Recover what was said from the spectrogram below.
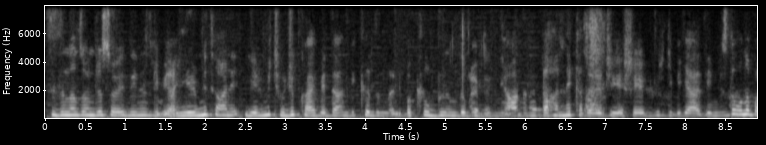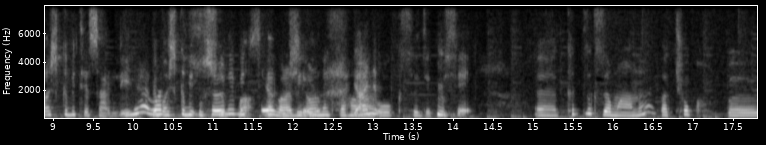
Sizin az önce söylediğiniz gibi yani 20 tane 20 çocuk kaybeden bir kadın hani bakıldığında bu evet. dünyada daha ne kadar acı yaşayabilir gibi geldiğimizde ona başka bir teselli ya ve bak, başka bir uslupla Şöyle bir şey var, bir örnek daha yani, var o kısacık bir şey. Ee, kıtlık zamanı bak çok e,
